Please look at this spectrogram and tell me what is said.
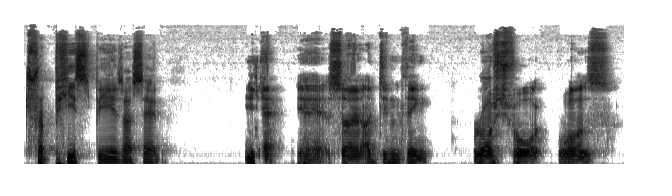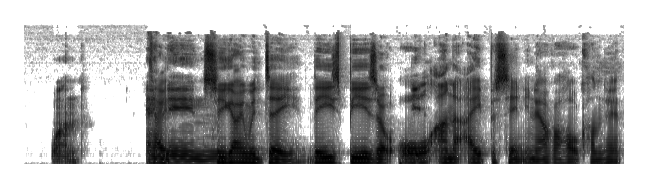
Trappist beers, I said. yeah, yeah, yeah. So I didn't think Rochefort was one. And Okay, then So you're going with D. These beers are all under 8% in alcohol content.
